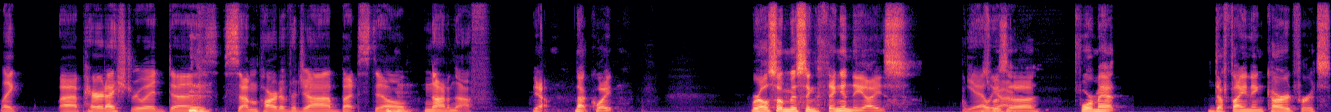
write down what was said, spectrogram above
like uh, Paradise Druid does some part of the job, but still not enough. Yeah, not quite. We're also missing Thing in the Ice. Yeah, This we was are. a format defining card for its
